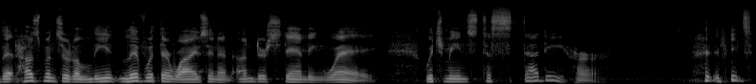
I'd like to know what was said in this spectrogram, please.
that husbands are to live with their wives in an understanding way, which means to study her. it means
